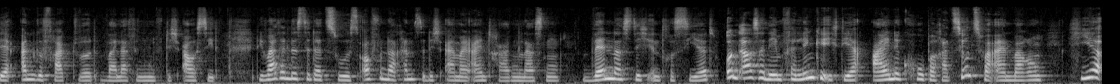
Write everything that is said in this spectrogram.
der angefragt wird, weil er vernünftig aussieht. Die Warteliste dazu ist offen, da kannst du dich einmal eintragen lassen, wenn das dich interessiert. Und außerdem verlinke ich dir eine Kooperationsvereinbarung hier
